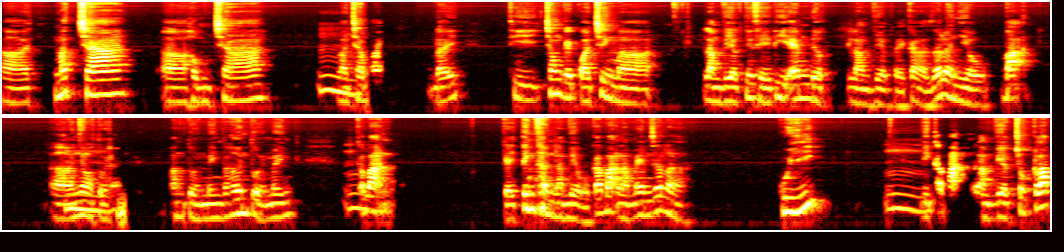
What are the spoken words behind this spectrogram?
uh, matcha uh, hồng trà ừ. và trà bạch đấy thì trong cái quá trình mà làm việc như thế thì em được làm việc với cả rất là nhiều bạn uh, ừ. nhỏ tuổi bằng tuổi mình và hơn tuổi mình ừ. các bạn cái tinh thần làm việc của các bạn làm em rất là quý ừ. vì các bạn làm việc cho club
